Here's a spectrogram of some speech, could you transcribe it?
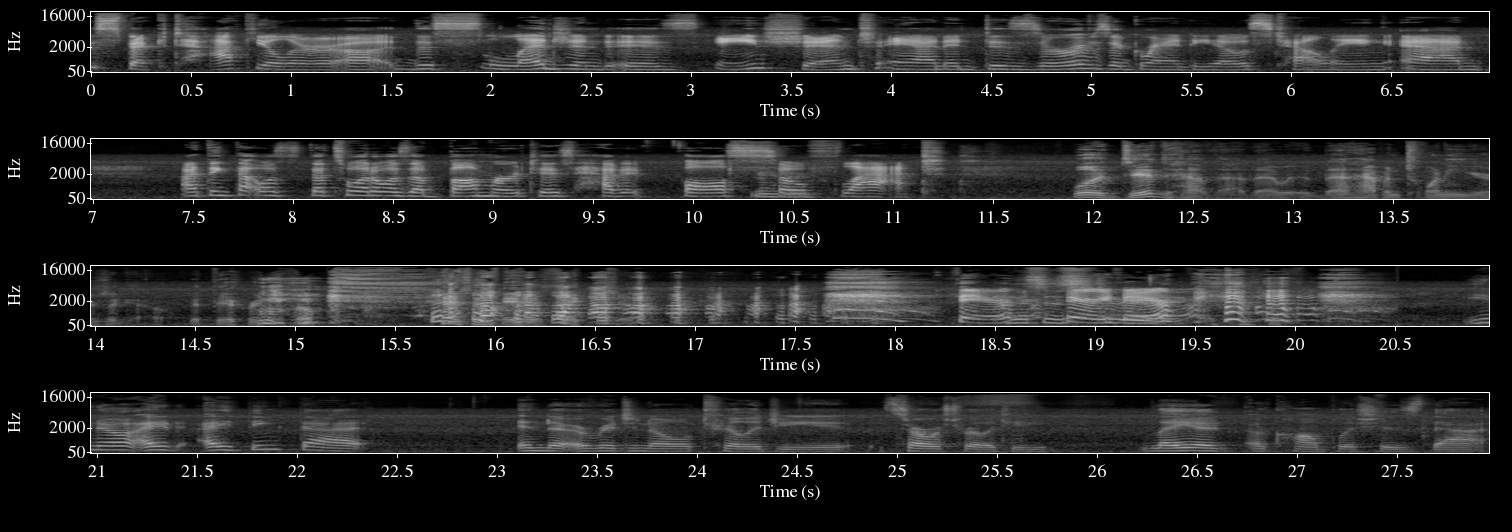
spectacular. Uh, this legend is ancient and it deserves a grandiose telling and I think that was that's what it was a bummer to have it fall so flat. Well, it did have that. That that happened 20 years ago with the original animated fiction. Fair, This is very true. fair. You know, I I think that in the original trilogy, Star Wars trilogy, Leia accomplishes that.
